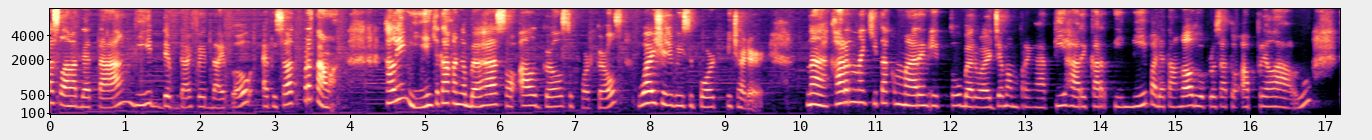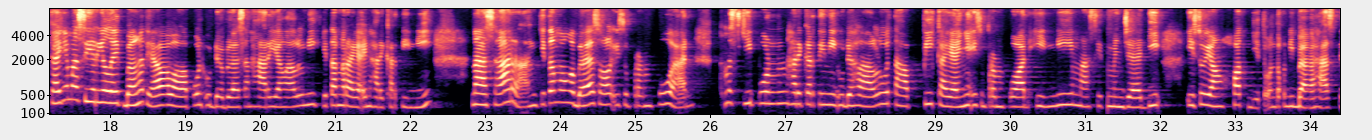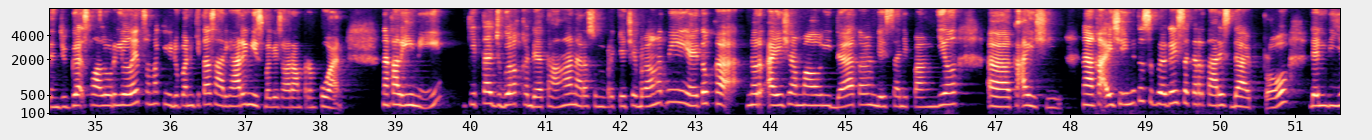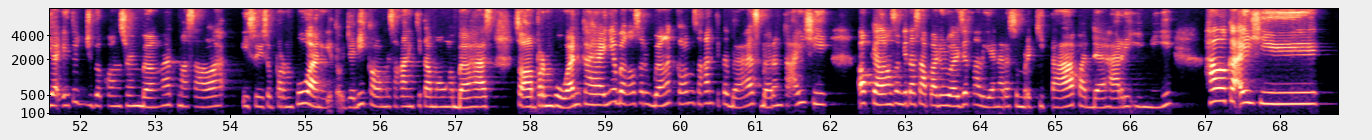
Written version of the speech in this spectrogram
selamat datang di Deep Dive with Diplo episode pertama. Kali ini kita akan ngebahas soal girl support girls, why should we support each other. Nah, karena kita kemarin itu baru aja memperingati Hari Kartini pada tanggal 21 April lalu, kayaknya masih relate banget ya, walaupun udah belasan hari yang lalu nih kita ngerayain Hari Kartini. Nah, sekarang kita mau ngebahas soal isu perempuan. Meskipun Hari Kartini udah lalu, tapi kayaknya isu perempuan ini masih menjadi isu yang hot gitu untuk dibahas dan juga selalu relate sama kehidupan kita sehari-hari nih sebagai seorang perempuan. Nah, kali ini kita juga kedatangan narasumber kece banget nih, yaitu Kak Nur Aisyah Maulida atau yang biasa dipanggil uh, Kak Aisyah. Nah, Kak Aisyah ini tuh sebagai sekretaris Diplo dan dia itu juga concern banget masalah isu-isu perempuan gitu. Jadi kalau misalkan kita mau ngebahas soal perempuan, kayaknya bakal seru banget kalau misalkan kita bahas bareng Kak Aisyah. Oke, langsung kita sapa dulu aja kalian narasumber kita pada hari ini. Halo Kak Aisyah.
